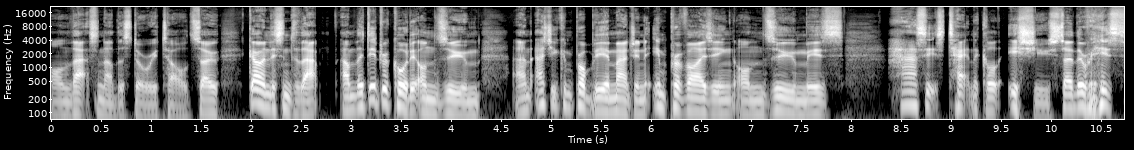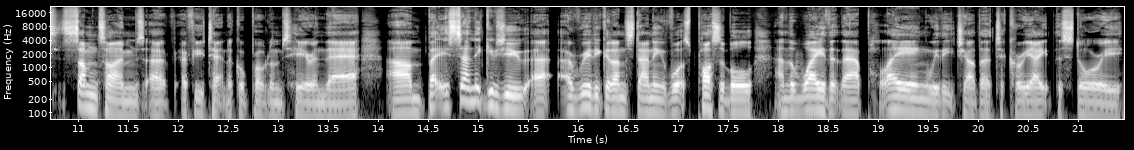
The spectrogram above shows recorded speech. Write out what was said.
on That's Another Story Told. So go and listen to that. Um, they did record it on Zoom, and as you can probably imagine, improvising on Zoom is has its technical issues. So there is sometimes a, a few technical problems here and there, um, but it certainly gives you a, a really good understanding of what's possible and the way that they're playing with each other to create the story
